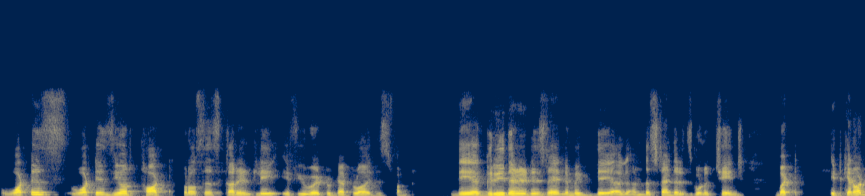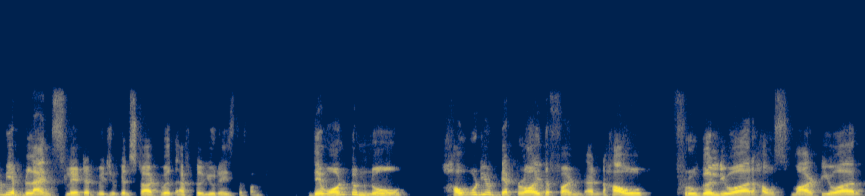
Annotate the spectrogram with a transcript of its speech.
what is what is your thought process currently if you were to deploy this fund. They agree that it is dynamic. They understand that it's going to change but it cannot be a blank slate at which you can start with after you raise the fund. They want to know how would you deploy the fund and how frugal you are how smart you are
